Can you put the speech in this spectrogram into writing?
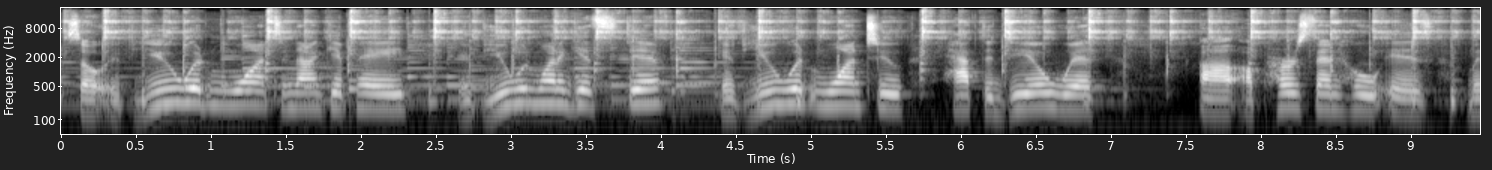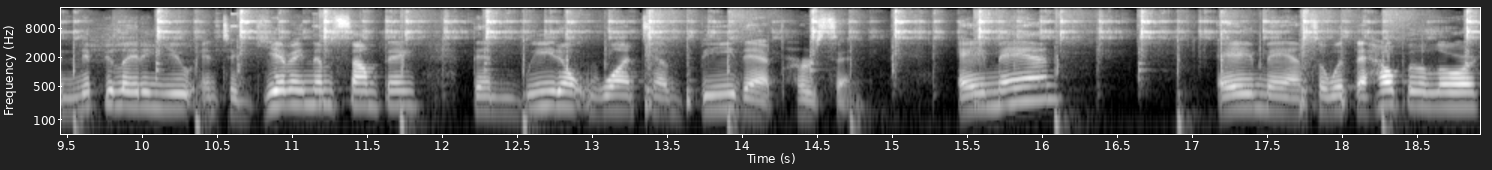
So if you wouldn't want to not get paid, if you wouldn't want to get stiff, if you wouldn't want to have to deal with uh, a person who is manipulating you into giving them something, then we don't want to be that person. Amen. Amen. So, with the help of the Lord,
